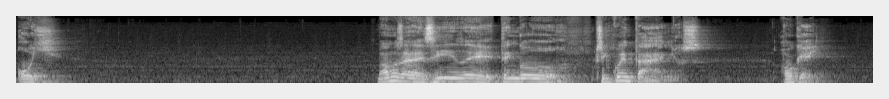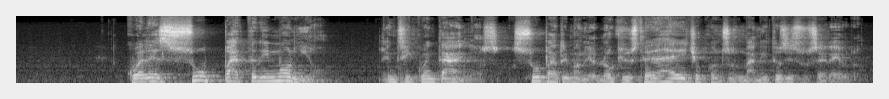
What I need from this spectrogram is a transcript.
hoy? Vamos a decir, eh, tengo 50 años. Ok. ¿Cuál es su patrimonio en 50 años? Su patrimonio, lo que usted ha hecho con sus manitos y su cerebro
